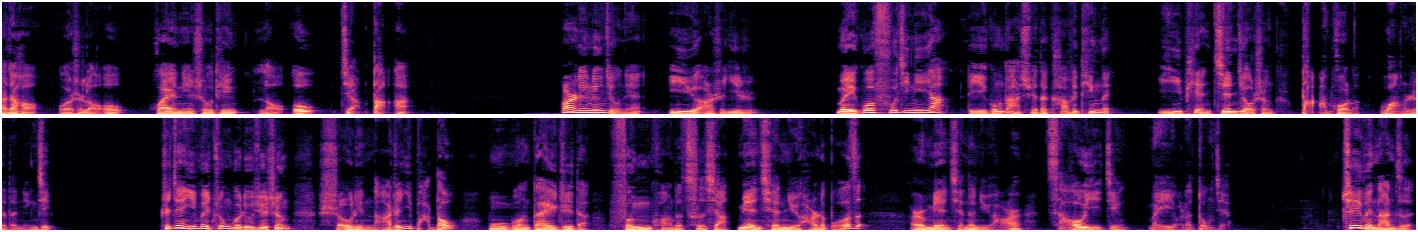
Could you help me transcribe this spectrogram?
大家好，我是老欧，欢迎您收听老欧讲大案。二零零九年一月二十一日，美国弗吉尼亚理工大学的咖啡厅内，一片尖叫声打破了往日的宁静。只见一位中国留学生手里拿着一把刀，目光呆滞的疯狂的刺向面前女孩的脖子，而面前的女孩早已经没有了动静。这位男子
